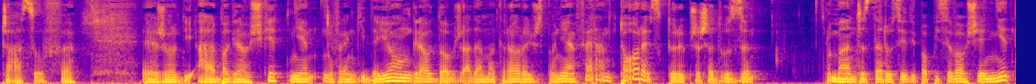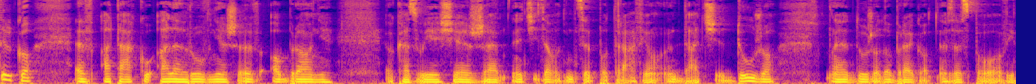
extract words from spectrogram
czasów. E, Jordi Alba grał świetnie, Frankie de Jong grał dobrze, Adama Traore już wspomniałem, Ferran Torres, który przyszedł z Manchesteru City popisywał się nie tylko w ataku, ale również w obronie. Okazuje się, że ci zawodnicy potrafią dać dużo, dużo dobrego zespołowi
